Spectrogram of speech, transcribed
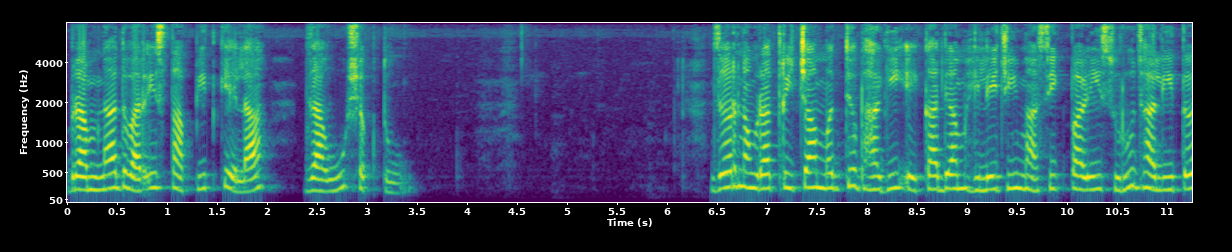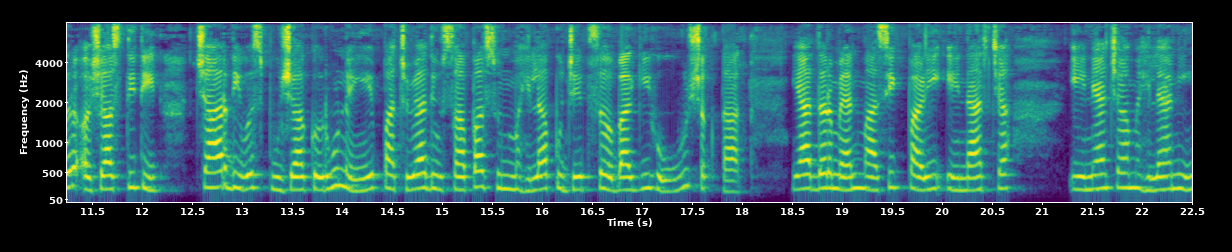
ब्राह्मणाद्वारे स्थापित केला जाऊ शकतो. जर नवरात्रीच्या मध्यभागी एखाद्या महिलेची मासिक पाळी सुरू झाली तर अशा स्थितीत चार दिवस पूजा करू नये. पाचव्या दिवसापासून महिला पूजेत सहभागी होऊ शकतात. या दरम्यान मासिक पाळी येणारच्या येण्याच्या महिलांनी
